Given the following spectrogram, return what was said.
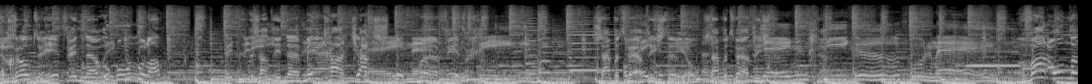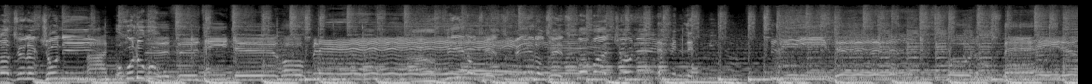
Een grote hit in uh, Oekoeland. Er zat in de mega charts top eh, 40. Zijn we twee artiesten. Zijn we twee artiesten. Mij. Waaronder natuurlijk Johnny Oegeloegoe. Wereldhit, wereldhit. Kom maar, Johnny. Liefde voor ons beiden.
